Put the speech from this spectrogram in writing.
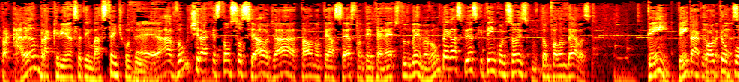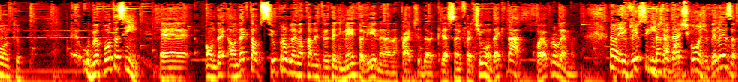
pra caramba. Pra criança tem bastante conteúdo. É, ah, vamos tirar a questão social de, ah, tal, não tem acesso, não tem internet, tudo bem, mas vamos pegar as crianças que têm condições, estamos falando delas. Tem, tem Tá, qual é o teu criança. ponto? É, O meu ponto, assim, é, onde, é- onde é que tá, se o problema tá no entretenimento ali, na, na parte da criação infantil, onde é que tá? Qual é o problema? Não, é que, o seguinte, na ah, verdade- Esponja, beleza,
